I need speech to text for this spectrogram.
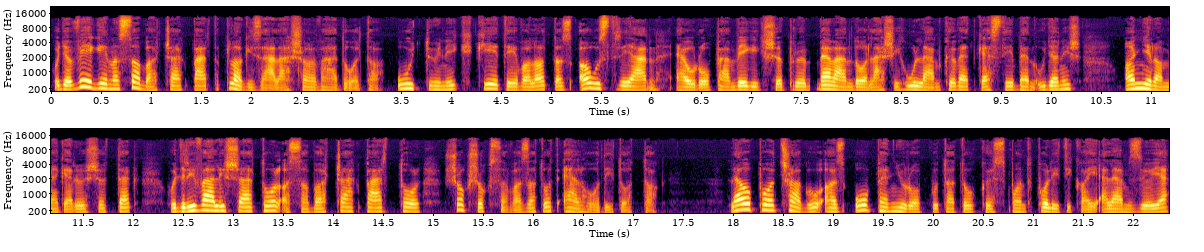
hogy a végén a szabadságpárt plagizálással vádolta. Úgy tűnik, két év alatt az Ausztrián, Európán végig söprő bevándorlási hullám következtében ugyanis annyira megerősödtek, hogy riválisától, a szabadságpárttól sok-sok szavazatot elhódítottak. Leopold Trago, az Open Europe kutatóközpont politikai elemzője,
